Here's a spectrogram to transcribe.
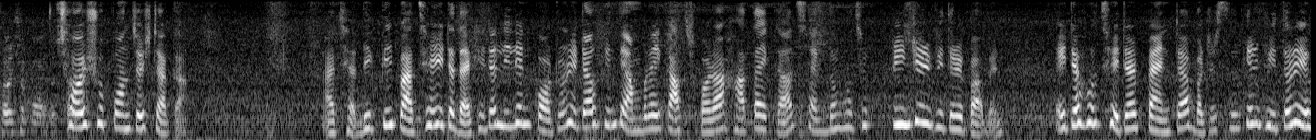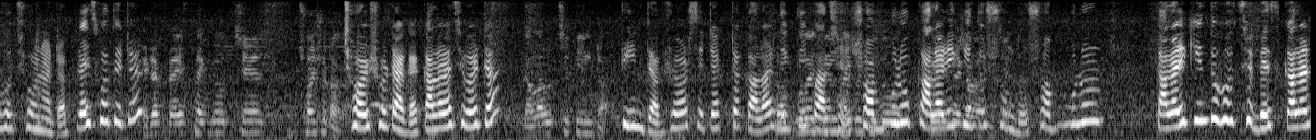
650 ছয়শো পঞ্চাশ টাকা। আচ্ছা দেখতেই পাচ্ছেন এটা দেখেন এটা লিলেন কটন এটাও কিন্তু আমরাই কাজ করা হাতায় কাজ একদম হচ্ছে প্রিন্টের ভিতরে পাবেন। এটা হচ্ছে এটার প্যান্টটা বাটার সিল্কের ভিতরে এ হচ্ছে ওনাটা। প্রাইস কত এটা এটার প্রাইস থাকবে হচ্ছে 600 টাকা। ছয়শো টাকা। কালার আছে ওইটা কালার হচ্ছে তিনটা। তিনটা। ভিউয়ার্স এটা একটা কালার দেখতেই পাচ্ছেন। সবগুলো কালারই কিন্তু সুন্দর। সবগুলোর কালারই কিন্তু হচ্ছে বেস কালার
